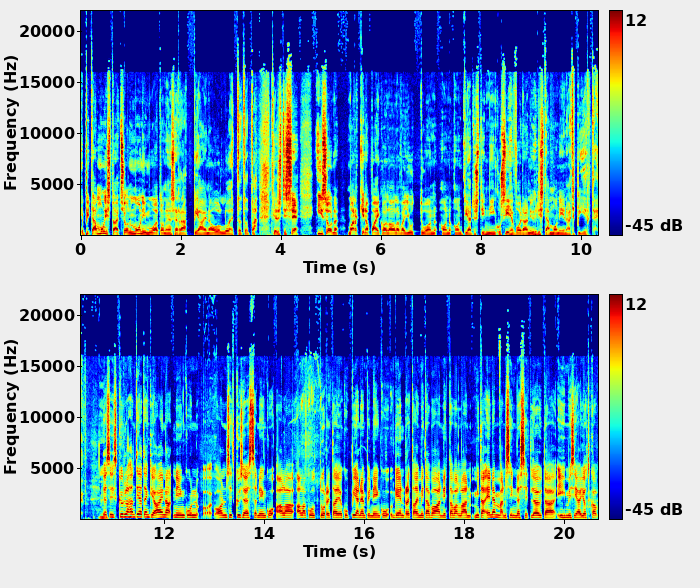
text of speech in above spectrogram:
Ja pitää muistaa, että se on monimuotoinen se räppi aina ollut. Että tota, tietysti se ison markkinapaikoilla oleva juttu on, on, on tietysti niin kuin, siihen voidaan yhdistää monia näitä piirteitä. Mm. Ja siis kyllähän tietenkin aina niin kuin on sit kyseessä niin kuin ala, alakulttuuri tai joku pienempi niin kuin genre tai mitä vaan, niin tavallaan mitä enemmän sinne sit löytää ihmisiä, jotka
